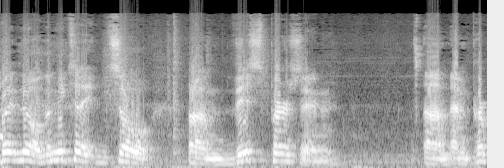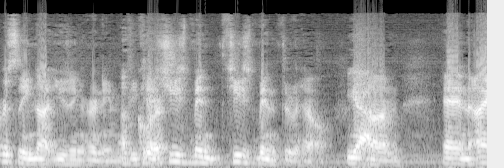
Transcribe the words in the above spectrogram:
but no, let me tell you. So, um, this person, um, I'm purposely not using her name Of because course. she's been she's been through hell. Yeah. Um, and I,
